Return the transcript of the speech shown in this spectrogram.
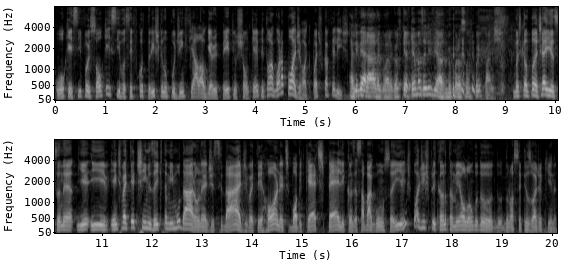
o OKC foi só o OKC. Você ficou triste que não podia enfiar lá o Gary Payton e o Sean Kemp. Então agora pode, Rock. Pode ficar feliz. Tá liberado agora. Agora fiquei até mais aliviado. Meu coração ficou em paz. Mas, Campante, é isso, né? E, e, a gente vai ter times aí que também mudaram, né? De cidade. Vai ter Hornets, Bobcats, Pelicans, essa bagunça aí. A gente pode ir explicando também ao longo do, do, do nosso episódio aqui, né?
